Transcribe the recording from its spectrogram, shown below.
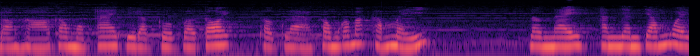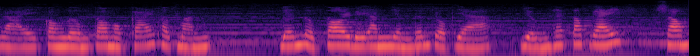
bọn họ không một ai chịu đặt cược vào tôi, thật là không có mắt thẩm mỹ. Lần này, anh nhanh chóng quay lại còn lườm tôi một cái thật mạnh. Đến lượt tôi bị anh nhìn đến chột dạ, dựng hết tóc gáy. Xong,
